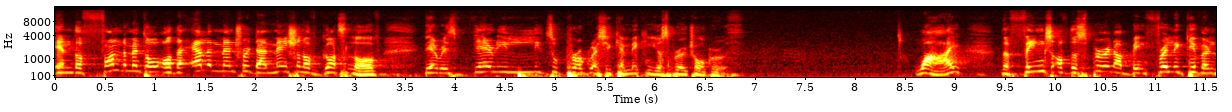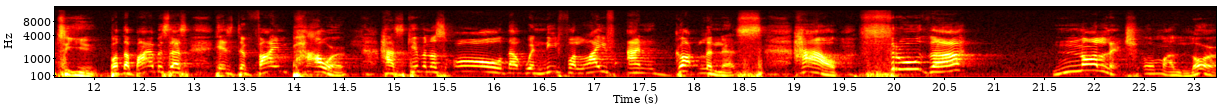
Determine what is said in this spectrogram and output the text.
in the fundamental or the elementary dimension of God's love, there is very little progress you can make in your spiritual growth. Why? The things of the Spirit have been freely given to you. But the Bible says His divine power has given us all that we need for life and godliness. How? Through the knowledge. Oh, my Lord.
